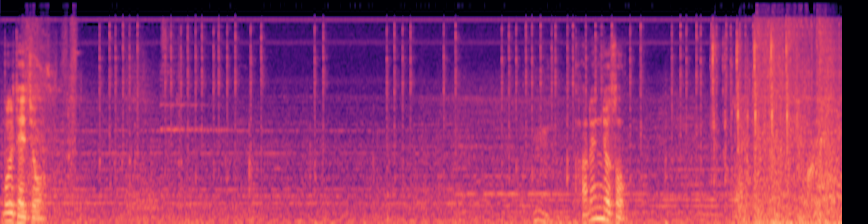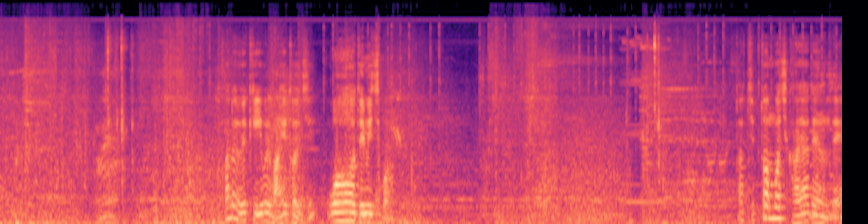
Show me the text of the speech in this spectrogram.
뭘 대죠 가렌 녀석 가렌 왜 이렇게 입을 많이 털지? 와 데미지 봐. 아 집도 한 번씩 가야 되는데.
